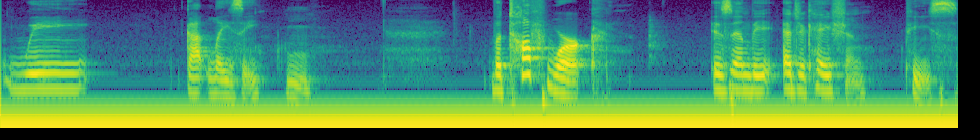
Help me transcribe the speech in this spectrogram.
we got lazy. Mm. The tough work is in the education piece.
